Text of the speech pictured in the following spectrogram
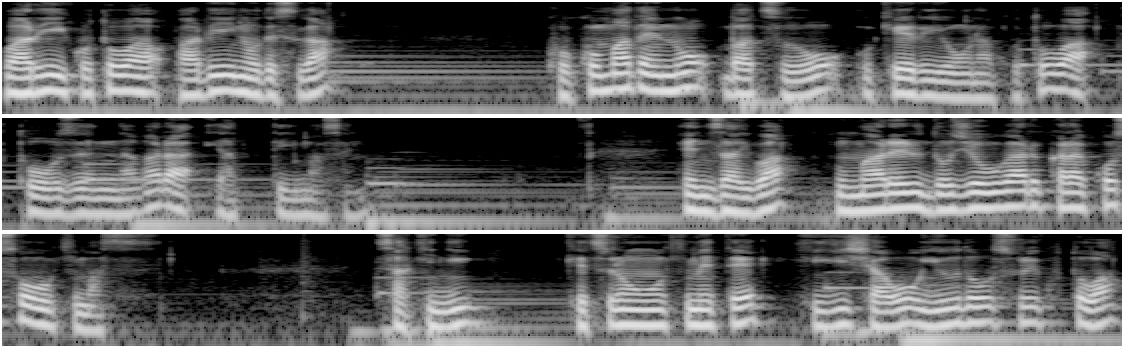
悪いことは悪いのですがここまでの罰を受けるようなことは当然ながらやっていません。冤罪は生まれる土壌があるからこそ起きます。先に結論を決めて被疑者を誘導することは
